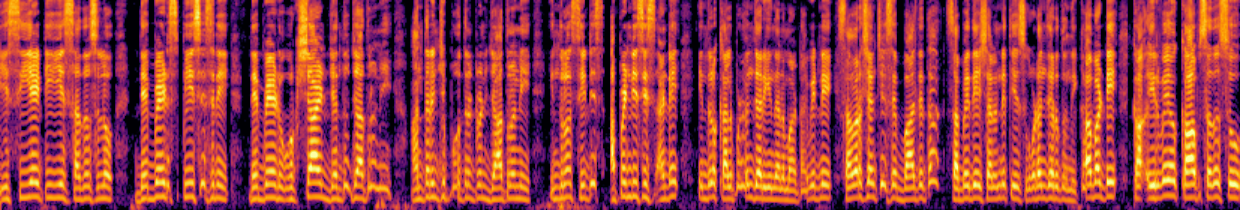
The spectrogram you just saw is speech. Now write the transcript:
ఈ సిఐటిఈ సదస్సులో డెబ్బై ఏడు స్పీసెస్ని డెబ్బై ఏడు వృక్ష అండ్ జంతు జాతులని అంతరించిపోతున్నటువంటి జాతులని ఇందులో సిటీస్ అపెండిసిస్ అంటే ఇందులో కలపడం జరిగిందనమాట వీటిని సంరక్షణ చేసే బాధ్యత సభ్య దేశాలన్నీ తీసుకోవడం జరుగుతుంది. కాబట్టి ఇరవై కాప్ సదస్సు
